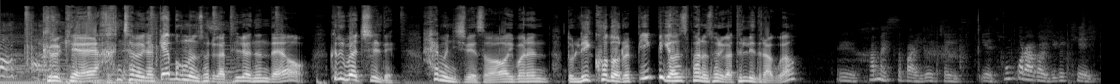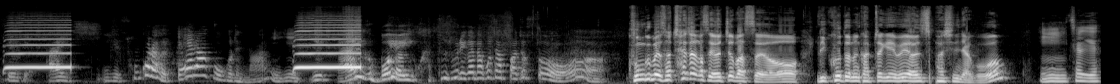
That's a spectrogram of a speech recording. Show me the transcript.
그렇게 한참 그냥 깨부는 소리가 들렸는데요. 그리고 며칠 뒤 할머니 집에서 이번엔 또 리코더를 삑삑 연습하는 소리가 들리더라고요. 예, 가만 있어봐 이거 저기 예, 손가락을 이렇게 아 이게 손가락을 떼라고 그랬나 이게, 이게 아이고 뭐야 이거 같은 소리가 나고 자빠졌어 궁금해서 찾아가서 여쭤봤어요. 리코더는 갑자기 왜 연습하시냐고? 이, 저기,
